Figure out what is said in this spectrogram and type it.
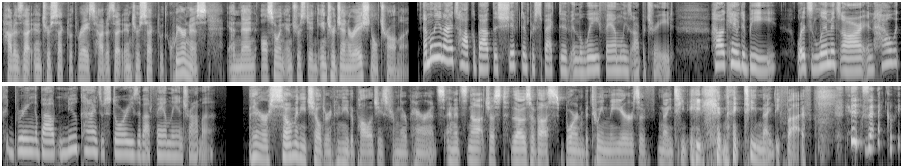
How does that intersect with race? How does that intersect with queerness? And then also an interest in intergenerational trauma. Emily and I talk about the shift in perspective in the way families are portrayed, how it came to be, what its limits are, and how it could bring about new kinds of stories about family and trauma. There are so many children who need apologies from their parents, and it's not just those of us born between the years of 1980 and 1995. exactly.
